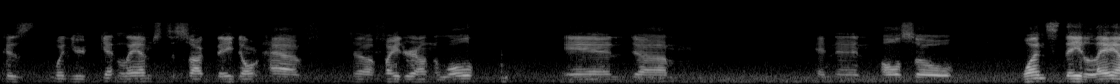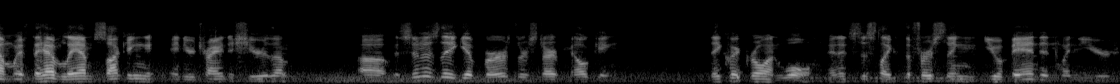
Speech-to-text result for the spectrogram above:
Because when you're getting lambs to suck, they don't have to fight around the wool, and um, and then also once they lamb, if they have lamb sucking and you're trying to shear them, uh, as soon as they give birth or start milking, they quit growing wool, and it's just like the first thing you abandon when you're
